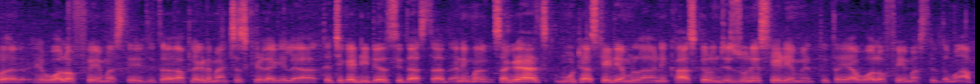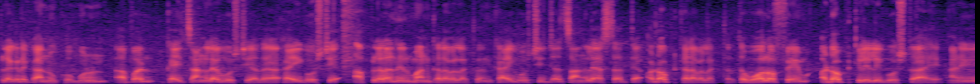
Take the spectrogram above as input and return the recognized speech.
वर हे वॉल ऑफ फेम असते जिथं आपल्याकडे मॅचेस खेळल्या गेल्या त्याचे काही डिटेल्स तिथं असतात. आणि मग सगळ्याच मोठ्या स्टेडियमला आणि खास करून जे जुने स्टेडियम आहेत तिथं या वॉल ऑफ फेम असतील तर मग आपल्याकडे का नको? म्हणून आपण काही चांगल्या गोष्टी आता काही गोष्टी आपल्याला निर्माण कराव्या लागतात आणि काही गोष्टी ज्या चांगल्या असतात त्या अडॉप्ट कराव्या लागतात. तर वॉल ऑफ फेम अडॉप्ट केलेली गोष्ट आहे आणि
